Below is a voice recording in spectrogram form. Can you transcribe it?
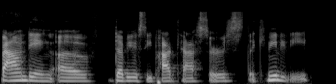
founding of WOC Podcasters, the community.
